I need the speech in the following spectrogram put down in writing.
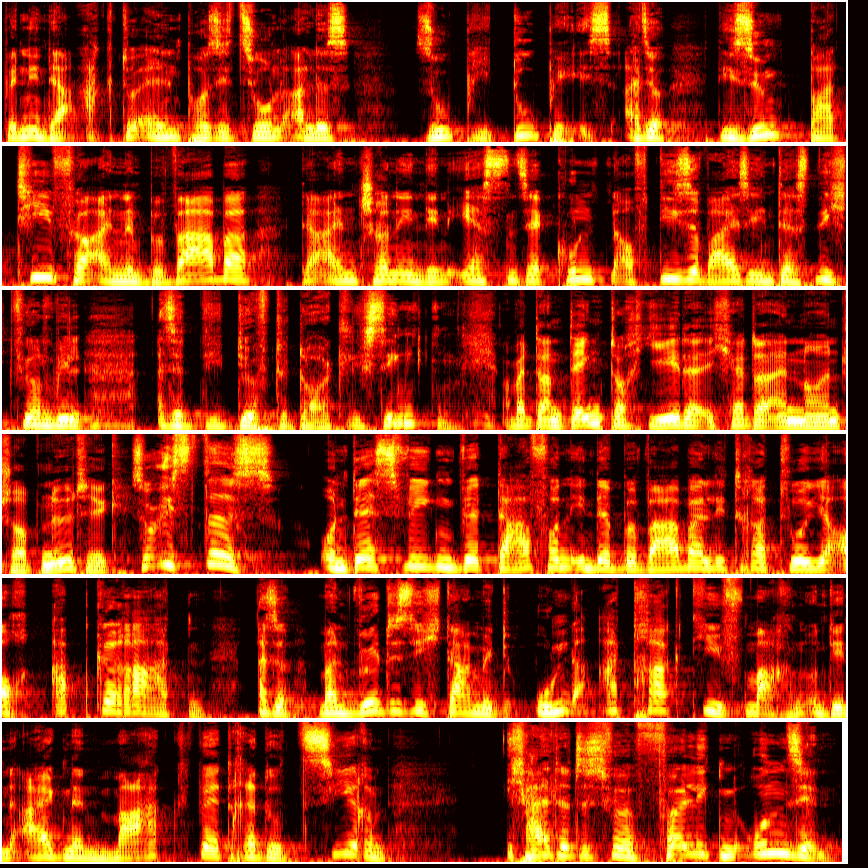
wenn in der aktuellen Position alles supi-dupi ist. Also die Sympathie für einen Bewerber, der einen schon in den ersten Sekunden auf diese Weise hinters Licht führen will, also die dürfte deutlich sinken. Aber dann denkt doch jeder, ich hätte einen neuen Job nötig. So ist es. Und deswegen wird davon in der Bewerberliteratur ja auch abgeraten. Also man würde sich damit unattraktiv machen und den eigenen Marktwert reduzieren. Ich halte das für völligen Unsinn.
